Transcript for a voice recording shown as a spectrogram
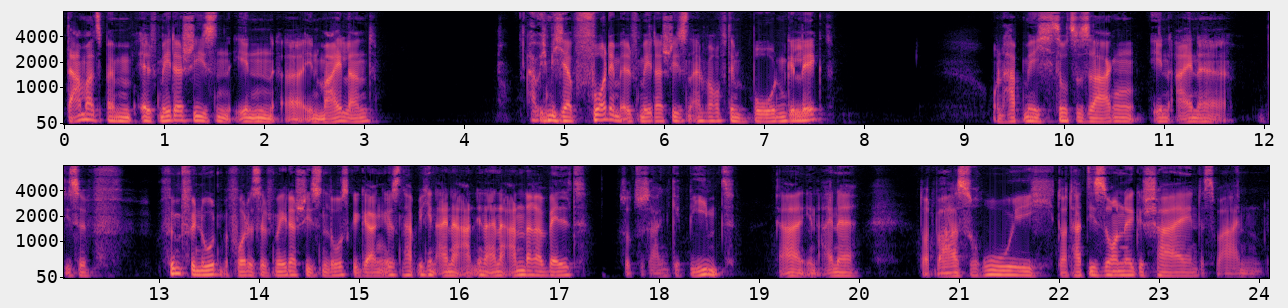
damals beim Elfmeterschießen in, äh, in Mailand habe ich mich ja vor dem Elfmeterschießen einfach auf den Boden gelegt und habe mich sozusagen in eine, diese fünf Minuten, bevor das Elfmeterschießen losgegangen ist, habe mich in eine, in eine andere Welt sozusagen gebeamt. Ja, in eine, dort war es ruhig, dort hat die Sonne gescheint, es war ein,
